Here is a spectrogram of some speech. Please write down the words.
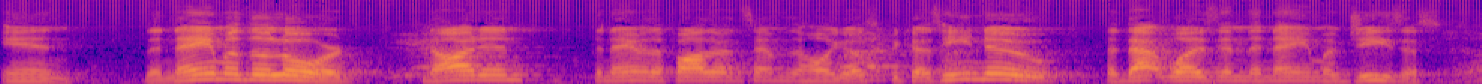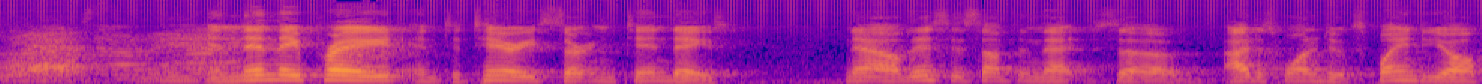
in the name of the Lord, not in the name of the Father and the Son and the Holy Ghost, because he knew that that was in the name of Jesus. And then they prayed and to tarry certain 10 days. Now, this is something that uh, I just wanted to explain to y'all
